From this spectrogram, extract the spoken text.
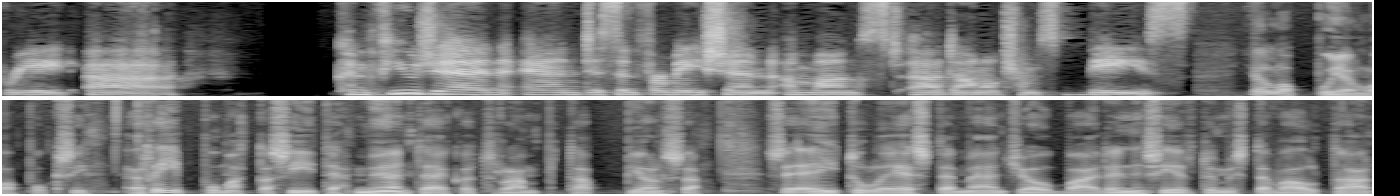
create uh, confusion and disinformation amongst uh, Donald Trump's base. Ja loppujen lopuksi, riippumatta siitä, myöntääkö Trump tappionsa, se ei tule estämään Joe Bidenin siirtymistä valtaan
